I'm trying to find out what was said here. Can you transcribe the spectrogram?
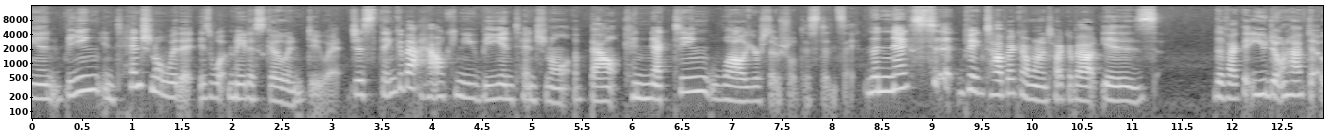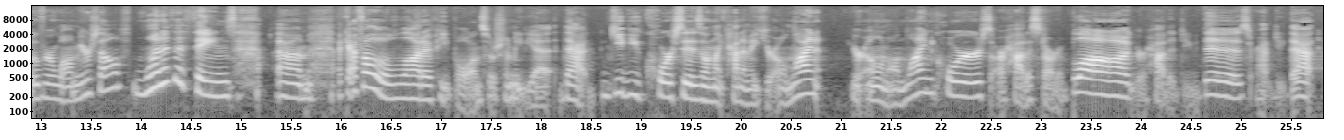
And being intentional with it is what made us go and do it. Just think about how can you be intentional about connecting while you're social distancing. The next big topic I want to talk about is the fact that you don't have to overwhelm yourself. One of the things, um, like I follow a lot of people on social media that give you courses on like how to make your own line, your own online course, or how to start a blog, or how to do this, or how to do that.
